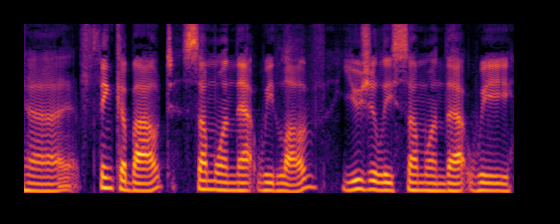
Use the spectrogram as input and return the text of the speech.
uh, think about someone that we love, usually someone that we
